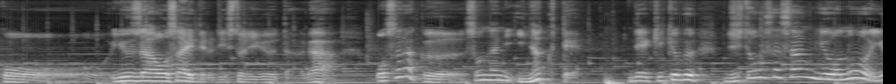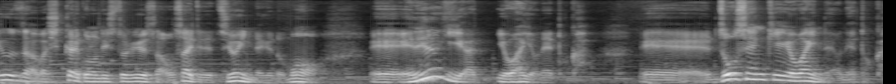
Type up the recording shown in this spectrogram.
こうユーザーを抑えてるディストリビューターがおそらくそんなにいなくて。で結局自動車産業のユーザーはしっかりこのディストリビューサーを抑えてて強いんだけども、えーエネルギーが弱いよねとか、えー造船系弱いんだよねとか、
